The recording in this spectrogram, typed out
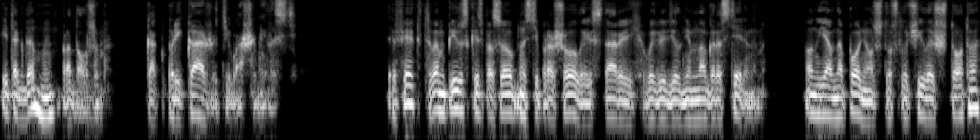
и тогда мы продолжим. Как прикажете, ваша милость. Эффект вампирской способности прошел, и старый выглядел немного растерянным. Он явно понял, что случилось что-то,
